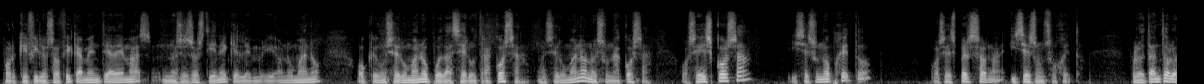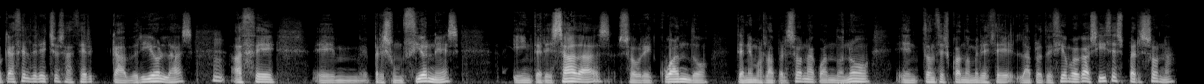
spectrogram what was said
porque filosóficamente además no se sostiene que el embrión humano o que un ser humano pueda ser otra cosa. Un ser humano no es una cosa. O se es cosa y se es un objeto, o se es persona y se es un sujeto. Por lo tanto, lo que hace el derecho es hacer cabriolas, mm. hace em, presunciones interesadas sobre cuándo tenemos la persona, cuándo no, entonces cuándo merece la protección. Porque claro, si dices persona,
